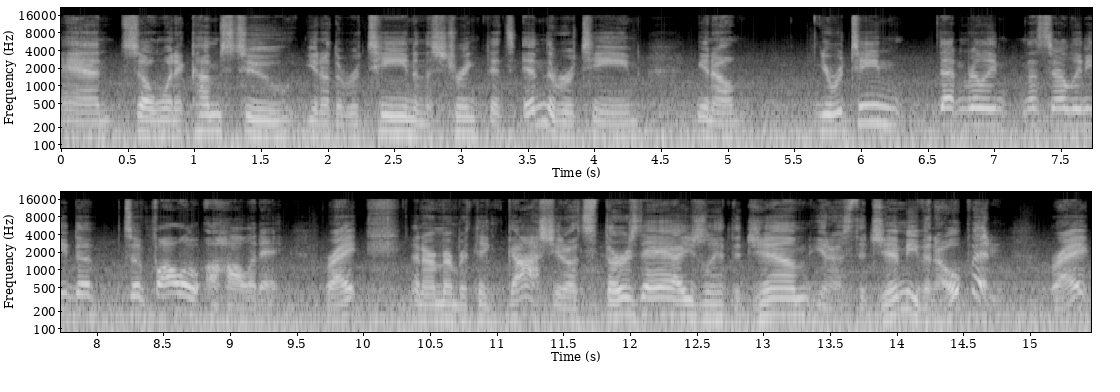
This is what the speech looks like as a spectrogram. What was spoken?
And so when it comes to, you know, the routine and the strength that's in the routine, you know, your routine doesn't really necessarily need to, to follow a holiday, right? And I remember thinking, gosh, you know, it's Thursday. I usually hit the gym. You know, is the gym even open, right?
